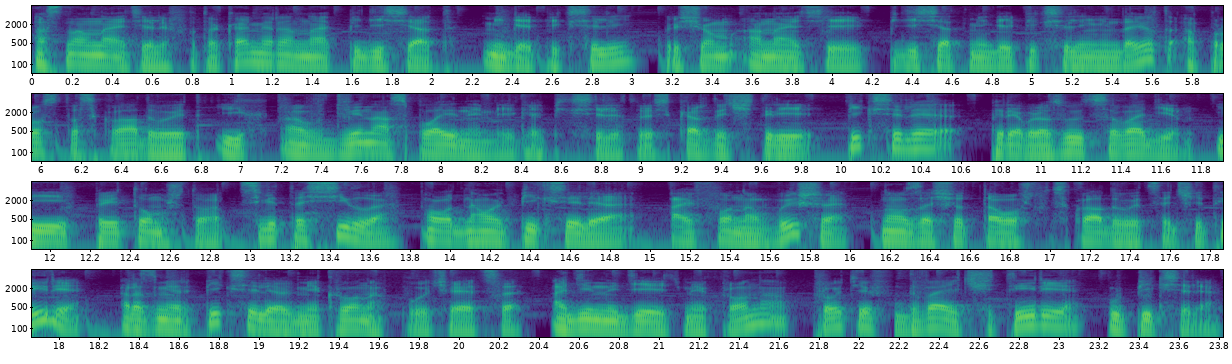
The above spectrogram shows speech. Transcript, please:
Основная телефотокамера на 50 мегапикселей. Причем она эти 50 мегапикселей не дает, а просто складывает их в 12,5 мегапикселей. То есть каждые 4 пикселя преобразуются в один. И при том, что цветосила у одного пикселя iPhone выше, но за счет того, что складывается 4, размер пикселя в микронах получается 1,9 микрона против 2,4 у пикселя.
